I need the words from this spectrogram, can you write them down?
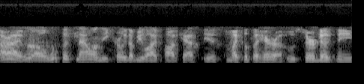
all right. Well, with us now on the Curly W Live podcast is Michael Tejera, who served as the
